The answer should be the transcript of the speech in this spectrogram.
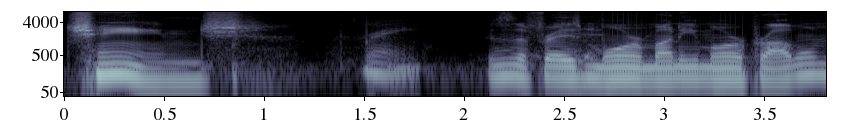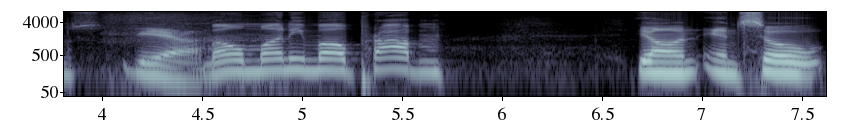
change. Right. Isn't the phrase "more money, more problems"? Yeah, More money, more problem. you know, and, and so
